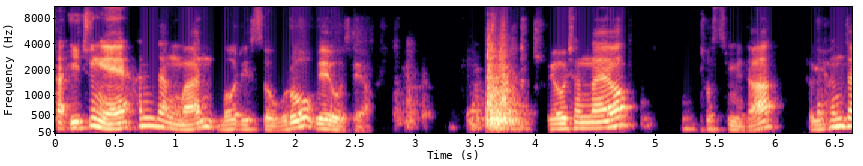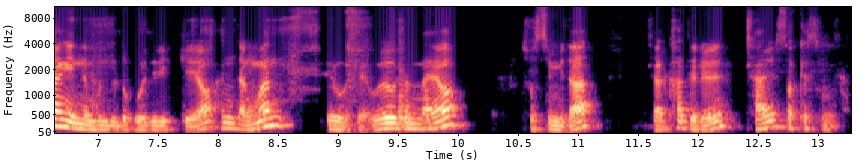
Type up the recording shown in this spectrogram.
자, 이 중에 한 장만 머릿속으로 외우세요. 외우셨나요? 좋습니다. 여기 현장에 있는 분들도 보여드릴게요. 한 장만 외우세요. 외우셨나요? 좋습니다. 자, 카드를 잘 썼겠습니다.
